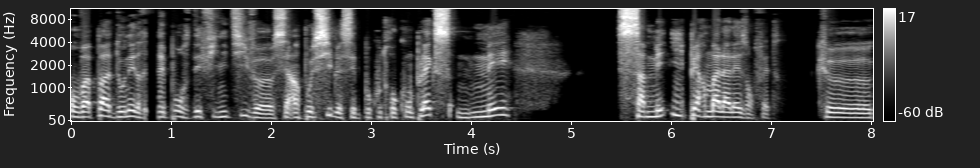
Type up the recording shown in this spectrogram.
on va pas donner de réponse définitive, euh, c'est impossible, c'est beaucoup trop complexe, mais ça met hyper mal à l'aise en fait. Que,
